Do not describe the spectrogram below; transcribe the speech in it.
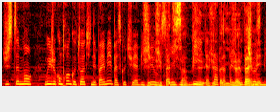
justement, oui, je comprends que toi tu n'es pas aimé parce que tu es habitué aux séries qui vont vite, J'ai- j'ai ta, pas ta, dit ta, que il se j'avais passe pas des choses, mais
